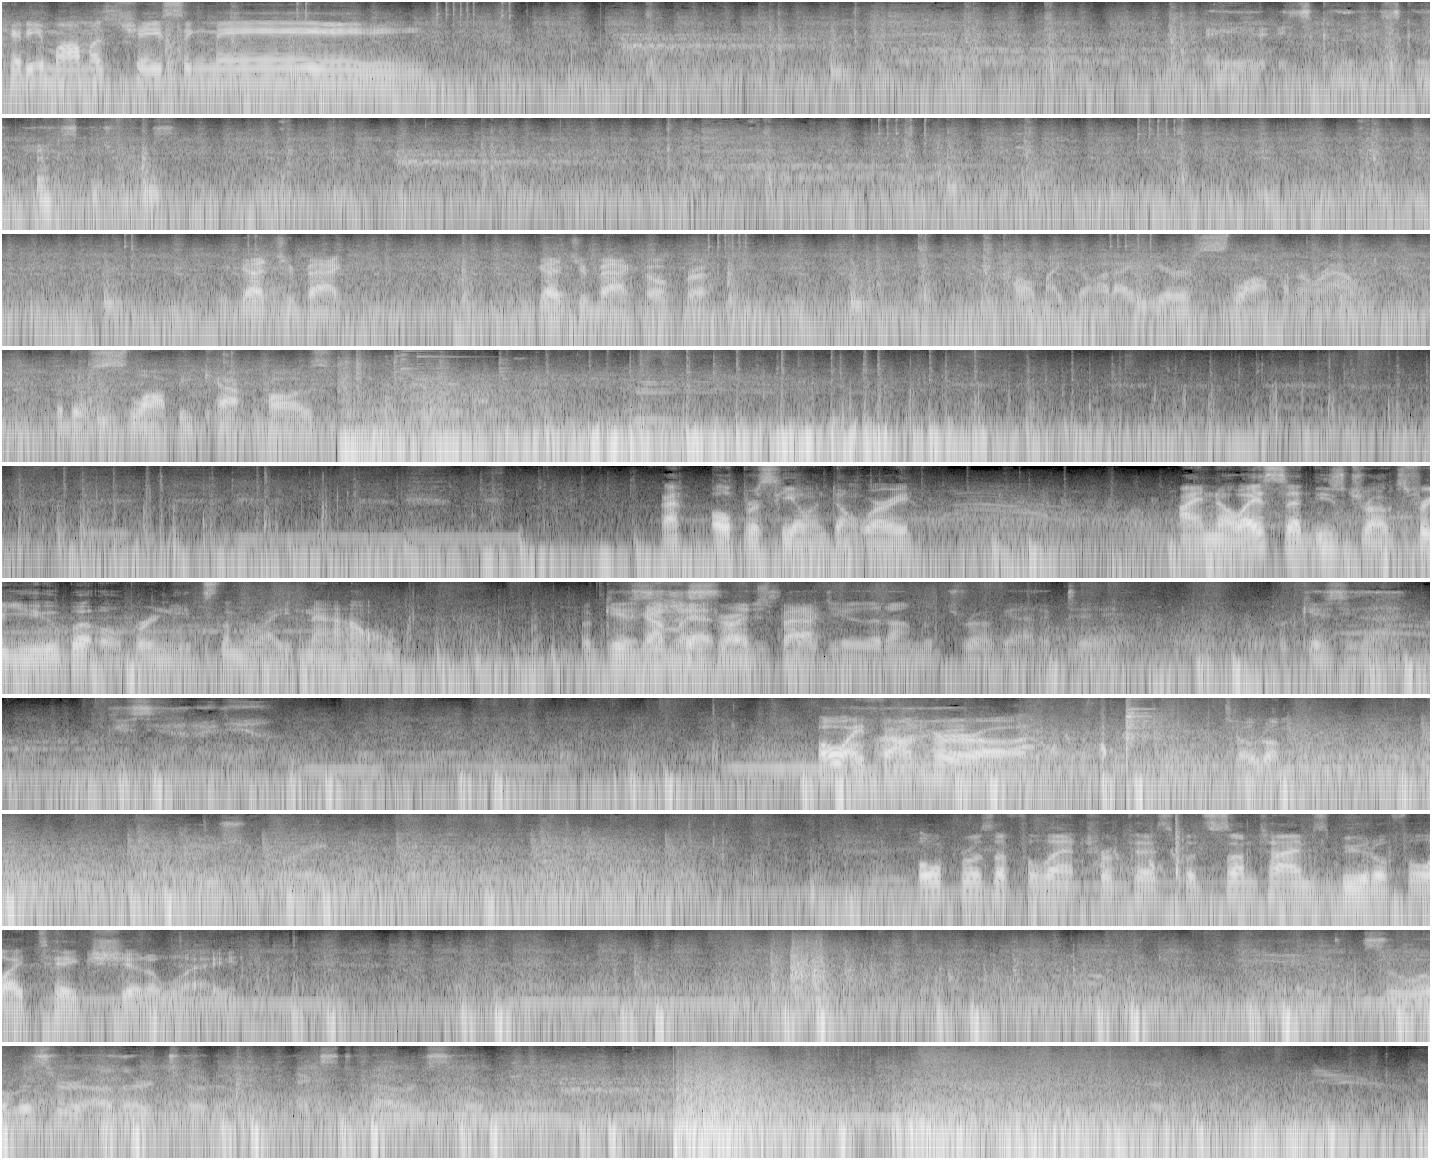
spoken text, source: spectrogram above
Kitty mama's chasing me. Hey, it's good. It's good. man, It's good drugs. we got your back. We got your back, Oprah. Oh my god, I hear her slopping around with her sloppy cat paws. Ah, Oprah's healing, don't worry. I know I said these drugs for you, but Oprah needs them right now. What gives got you my that drugs slightest back. idea that I'm a drug addict, eh? What gives you that? What gives you that idea? Oh, I found her uh, totem. You should break. Oprah's a philanthropist, but sometimes beautiful. I take shit away. So what was her other totem? Hex devours hope.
